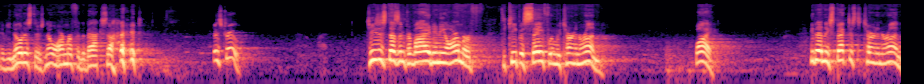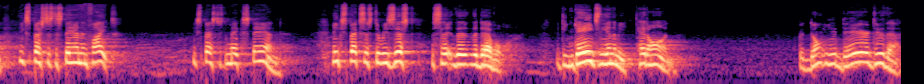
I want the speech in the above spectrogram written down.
Have you noticed there's no armor for the backside? it's true. Jesus doesn't provide any armor to keep us safe when we turn and run. Why? He doesn't expect us to turn and run, He expects us to stand and fight. He expects us to make a stand. He expects us to resist the, the, the devil, to engage the enemy head on. But don't you dare do that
